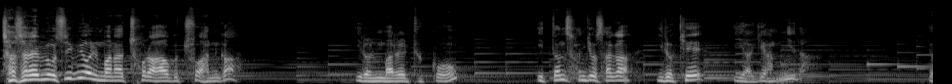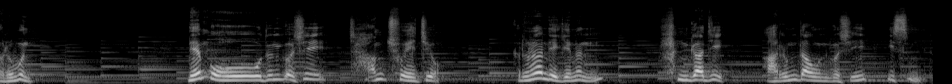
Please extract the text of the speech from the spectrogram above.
저 사람의 모습이 얼마나 초라하고 추한가? 이런 말을 듣고 있던 선교사가 이렇게 이야기합니다. 여러분, 내 모든 것이 참 추해지요. 그러나 내게는 한 가지 아름다운 것이 있습니다.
